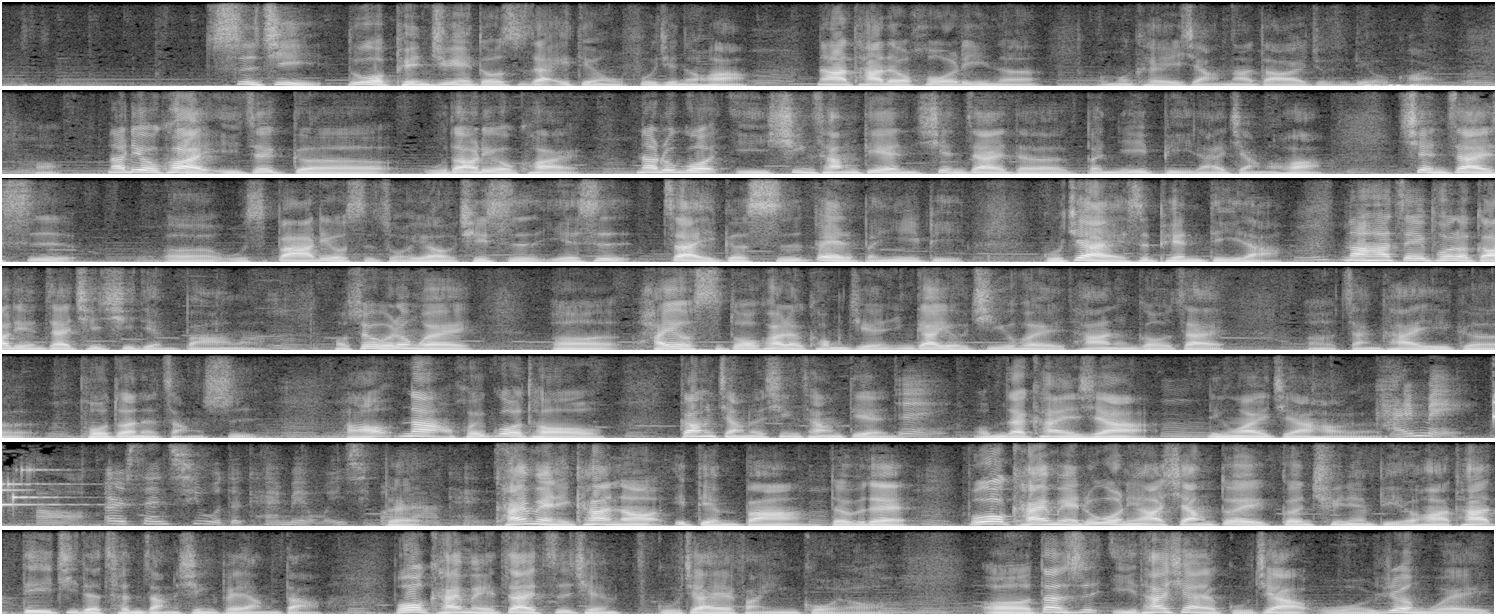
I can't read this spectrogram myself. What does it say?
四季如果平均也都是在一点五附近的话，嗯、那它的获利呢？我们可以讲，那大概就是六块。嗯、哦，那六块以这个五到六块，嗯、那如果以信昌店现在的本益比来讲的话，嗯、现在是呃五十八六十左右，其实也是在一个十倍的本益比，股价也是偏低啦。嗯、那它这一波的高点在七七点八嘛，嗯、哦，所以我认为呃还有十多块的空间，应该有机会它能够在。呃，展开一个波段的涨势。好，那回过头刚讲的信昌店，对，我们再看一下另外一家好了。凯美，好，二三七五的凯美，我们一起帮大家看一下。凯美，你看哦，一点八，对不对？嗯、不过凯美，如果你要相对跟去年比的话，它第一季的成长性非常大。嗯、不过凯美在之前股价也反映过了哦。嗯、呃，但是以它现在的股价，我认为，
